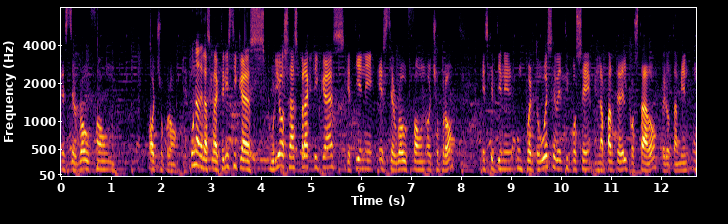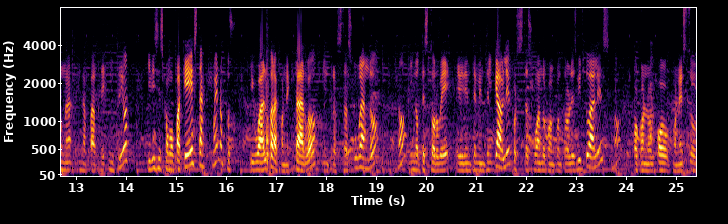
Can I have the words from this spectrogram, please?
Este Row Phone 8 Pro. Una de las características curiosas, prácticas que tiene este Road Phone 8 Pro es que tiene un puerto USB tipo C en la parte del costado, pero también una en la parte inferior. Y dices, ¿como para qué esta? Bueno, pues igual para conectarlo mientras estás jugando, ¿no? Y no te estorbe evidentemente el cable, por si estás jugando con controles virtuales, ¿no? O con, con esto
